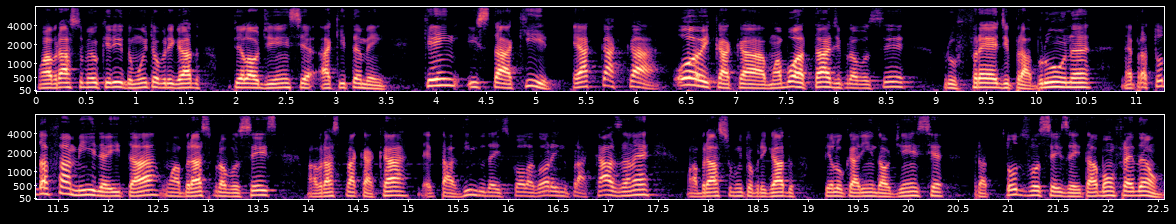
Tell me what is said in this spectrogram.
um abraço, meu querido. Muito obrigado pela audiência aqui também. Quem está aqui é a Cacá. Oi, Cacá, uma boa tarde para você, para o Fred, para a Bruna, né, para toda a família aí, tá? Um abraço para vocês, um abraço para Cacá, deve estar tá vindo da escola agora, indo para casa, né? Um abraço, muito obrigado pelo carinho da audiência, para todos vocês aí, tá bom, Fredão?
